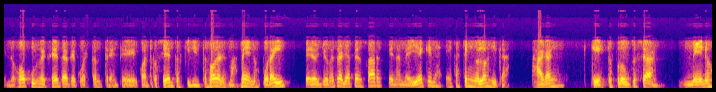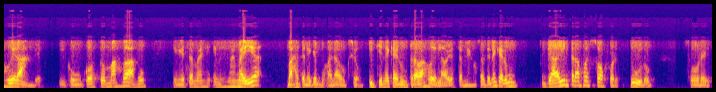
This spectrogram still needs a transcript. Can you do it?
los Oculus, etcétera, te cuestan 30, 400, 500 dólares, más o menos, por ahí, pero yo me traería a pensar que en la medida que estas tecnológicas hagan que estos productos sean menos grandes y con un costo más bajo, en esa misma medida vas a tener que empujar la adopción. Y tiene que haber un trabajo de lado también. O sea, tiene que haber un, ya hay un trabajo de software duro, sobre,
